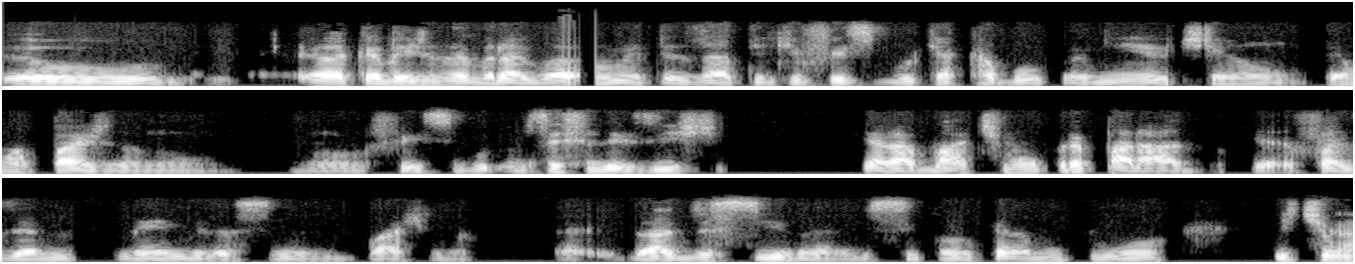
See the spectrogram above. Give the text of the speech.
eu, eu acabei de lembrar agora, o momento exato em que o Facebook acabou pra mim. Eu tinha um, tem uma página no, no Facebook, não sei se ainda existe, que era Batman Preparado, que era- fazia memes assim, Batman, é, da DC, né? DC que era muito bom. E tinha um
